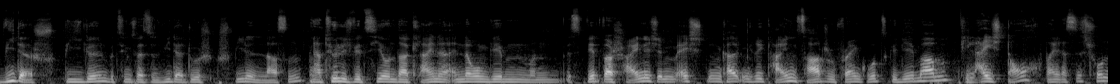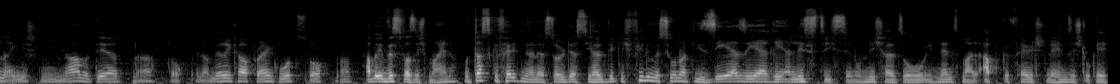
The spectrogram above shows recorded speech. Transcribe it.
widerspiegeln bzw. wieder durchspielen lassen. Natürlich wird es hier und da kleine Änderungen geben. Man, es wird wahrscheinlich im echten Kalten Krieg keinen Sergeant Frank Woods gegeben haben. Vielleicht doch, weil das ist schon eigentlich ein Name, der, na doch, in Amerika Amerika, Frank Woods, doch. Ja. Aber ihr wisst, was ich meine. Und das gefällt mir an der Story, dass die halt wirklich viele Missionen hat, die sehr, sehr realistisch sind und nicht halt so, ich nenne es mal abgefälscht in der Hinsicht, okay,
